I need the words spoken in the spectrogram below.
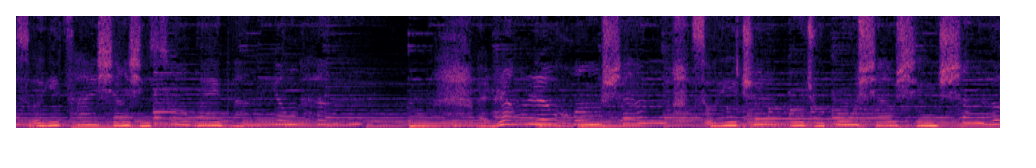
所以才相信所谓的永恒，爱让人慌神。所以止不住不小心沉沦，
